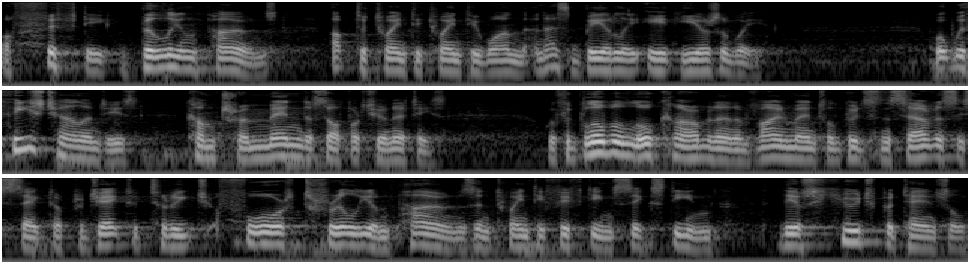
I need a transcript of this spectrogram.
of £50 billion up to 2021, and that's barely eight years away. But with these challenges come tremendous opportunities, with the global low carbon and environmental goods and services sector projected to reach £4 trillion in 2015 16. There's huge potential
